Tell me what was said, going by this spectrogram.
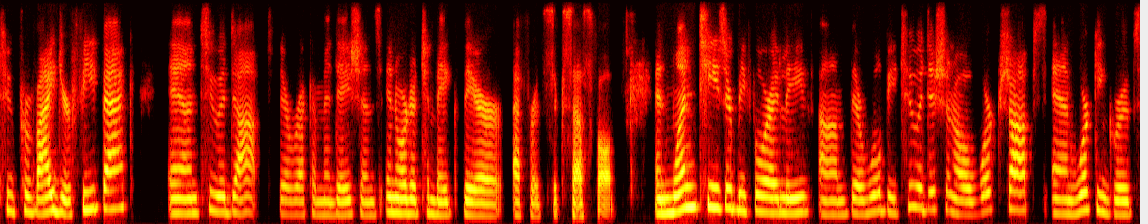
to provide your feedback and to adopt their recommendations in order to make their efforts successful. And one teaser before I leave, um, there will be two additional workshops and working groups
